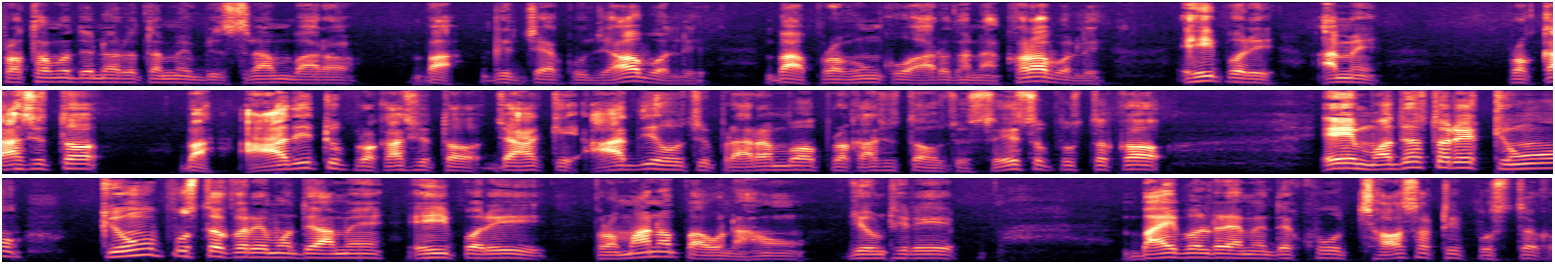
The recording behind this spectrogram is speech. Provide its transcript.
ପ୍ରଥମ ଦିନରେ ତୁମେ ବିଶ୍ରାମ ବାର ବା ଗିର୍ଜାକୁ ଯାଅ ବୋଲି ବା ପ୍ରଭୁଙ୍କୁ ଆରାଧନା କର ବୋଲି ଏହିପରି ଆମେ ପ୍ରକାଶିତ ବା ଆଦିଠୁ ପ୍ରକାଶିତ ଯାହାକି ଆଦି ହେଉଛି ପ୍ରାରମ୍ଭ ପ୍ରକାଶିତ ହେଉଛି ଶେଷ ପୁସ୍ତକ। ଏ ମଧ୍ୟସ୍ଥରେ କେଉଁ କେଉଁ ପୁସ୍ତକରେ ମଧ୍ୟ ଆମେ ଏହିପରି ପ୍ରମାଣ ପାଉନାହୁଁ। ଯେଉଁଠିରେ ବାଇବଲରେ ଆମେ ଦେଖୁ ଛଅଷଠି ପୁସ୍ତକ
